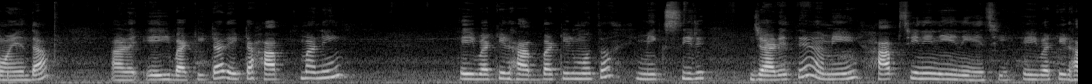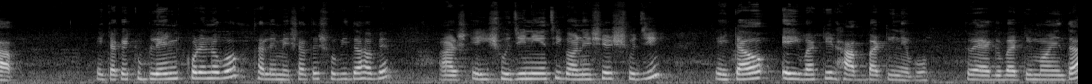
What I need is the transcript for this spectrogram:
ময়দা। আর এই বাটিটার এটা হাফ মানেই, এই বাটির হাফ বাটির মতো মিক্সির জারেতে আমি হাফ চিনি নিয়ে নিয়েছি, এই বাটির হাফ। এটাকে একটু ব্লেন্ড করে নেব, তাহলে মেশাতে সুবিধা হবে। আর এই সুজি নিয়েছি, গণেশের সুজি। এটাও এই বাটির হাফ বাটি নেব। তো এক বাটি ময়দা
